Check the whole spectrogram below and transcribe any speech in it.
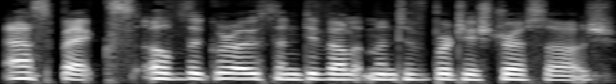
aspects of the growth and development of British dressage?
